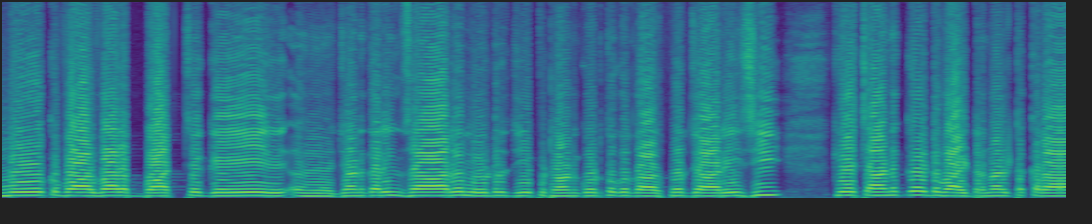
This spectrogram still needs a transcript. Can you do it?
ਲੋਕ ਵਾਲ-ਵਾਲ ਬਚ ਗਏ। ਜਾਣਕਾਰੀ ਅਨੁਸਾਰ ਲੋਡਰ ਜੀਪ ਪਠਾਨਕੋਟ ਤੋਂ ਗੁਰਦਾਸਪੁਰ ਜਾ ਰਹੀ ਸੀ ਕਿ ਅਚਾਨਕ ਡਿਵਾਈਡਰ ਨਾਲ ਟਕਰਾ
